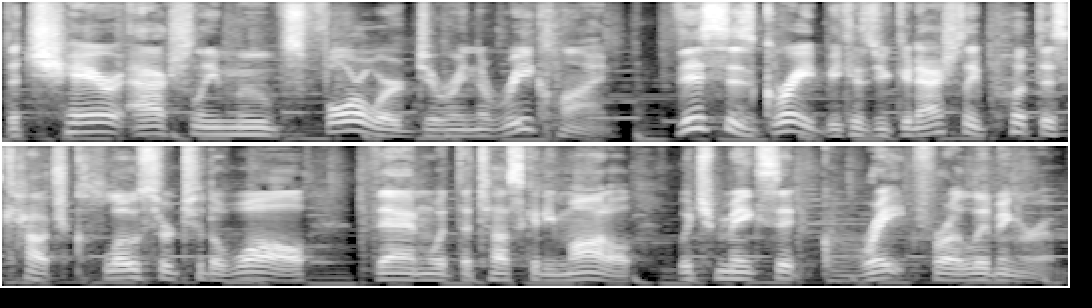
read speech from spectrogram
the chair actually moves forward during the recline. This is great because you can actually put this couch closer to the wall than with the Tuscany model, which makes it great for a living room.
